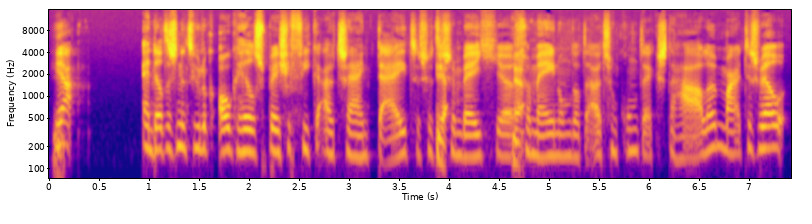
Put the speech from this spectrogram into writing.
Ja. En dat is natuurlijk ook heel specifiek uit zijn tijd. Dus het is een beetje Ja. gemeen om dat uit zijn context te halen. Maar het is wel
